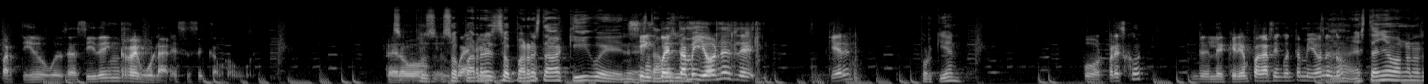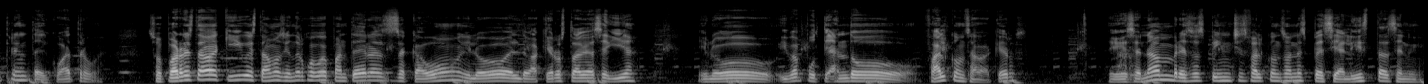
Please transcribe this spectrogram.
partido, güey. O sea, así de irregular es ese cabrón, güey. Pero. Pues, pues, Soparra, bueno, Soparra estaba aquí, güey. 50 Estábamos- millones le quieren ¿Por quién? por Prescott. Le, le querían pagar 50 millones, ¿no? Ah, este año van a ganar 34, güey. Soparra estaba aquí, güey. Estábamos viendo el juego de Panteras, se acabó. Y luego el de Vaqueros todavía seguía. Y luego iba puteando Falcons a Vaqueros. Y dice, no, hombre, esos pinches Falcons son especialistas en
